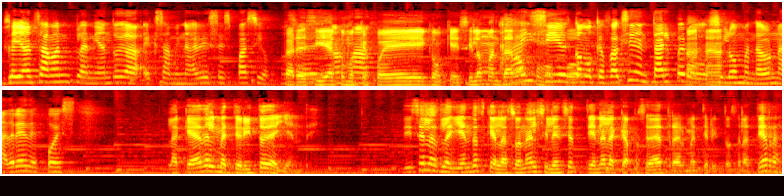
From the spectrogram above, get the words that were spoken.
O sea, ya estaban planeando examinar ese espacio. O sea, Parecía como ajá. que fue, como que sí lo mandaron. Ay, como sí, por- como que fue accidental, pero Ajá. sí lo mandaron adrede, pues. La caída del meteorito de Allende. Dice las leyendas que la zona del silencio tiene la capacidad de atraer meteoritos a la Tierra.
